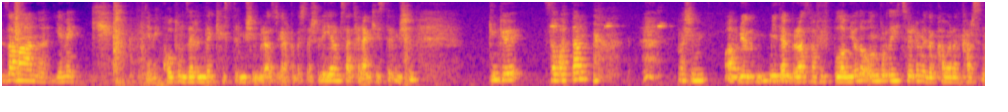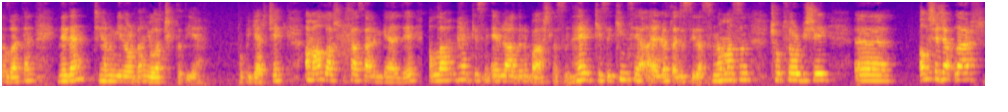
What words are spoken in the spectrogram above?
zamanı. Yemek. Yemek koltuğun üzerinde kestirmişim birazcık arkadaşlar. Şöyle yarım saat falan kestirmişim. Çünkü sabahtan başım ağrıyordu. Midem biraz hafif bulanıyordu. Onu burada hiç söylemedim kameranın karşısına zaten. Neden? Cihan'ım yine oradan yola çıktı diye. Bu bir gerçek. Ama Allah şükür sağ salim geldi. Allah'ım herkesin evladını bağışlasın. Herkese kimseye evlat acısıyla sınamasın. Çok zor bir şey. Ee, alışacaklar.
